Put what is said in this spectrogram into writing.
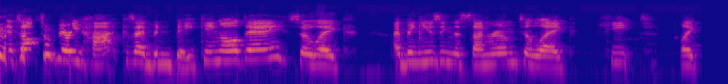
It's also very hot because I've been baking all day. So like I've been using the sunroom to like heat, like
